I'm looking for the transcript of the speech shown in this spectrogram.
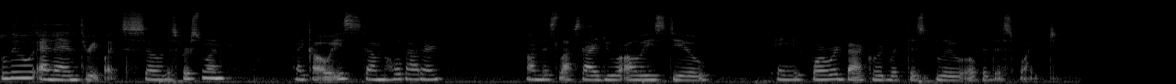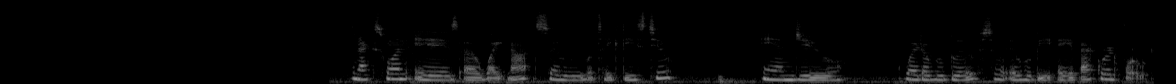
blue and then three whites. So this first one, like always, down the whole pattern, on this left side you will always do a forward backward with this blue over this white. The next one is a white knot, so we will take these two and do white over blue, so it will be a backward forward.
